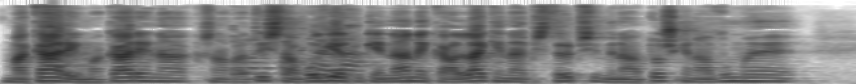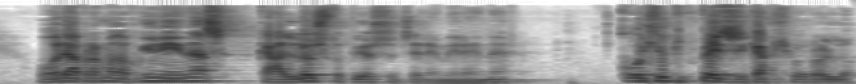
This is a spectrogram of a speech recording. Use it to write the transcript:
Μακάρι, μακάρι να ξαναπατήσει τα Όλα πάνε πόδια καλά. του και να είναι καλά και να επιστρέψει δυνατός και να δούμε ωραία πράγματα που είναι ένας καλός ηθοποιός ο Τζέρεμι Ρένερ. Όχι ότι παίζει κάποιο ρόλο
